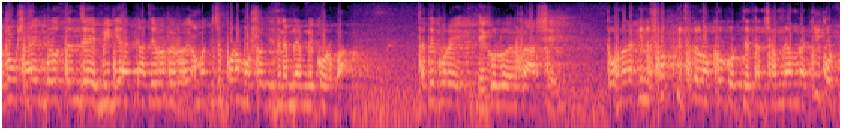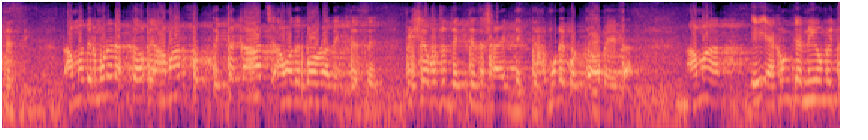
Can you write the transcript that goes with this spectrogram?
এবং সাহেব বলছেন যে, মিডিয়ার কাজে এভাবে, আমার কিছু পরামর্শ দিয়েছেন, এমনি এমনি করবা। যাতে করে এগুলো আসে। তো ওনারা কিন্তু সব কিছুকে লক্ষ্য করতেছেন, সামনে আমরা কি করতেছি? আমাদের মনে রাখতে হবে, আমার প্রত্যেকটা কাজ আমাদের বড়রা দেখতেছে পেশা বছর দেখতেছে সাহেব দেখতেছে, মনে করতে হবে এটা। আমার এই এখনকার নিয়মিত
